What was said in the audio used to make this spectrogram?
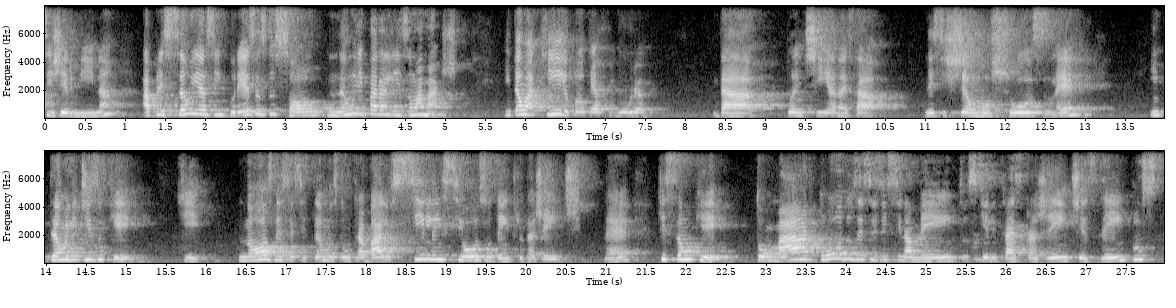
se germina, a pressão e as impurezas do solo não lhe paralisam a marcha. Então, aqui eu coloquei a figura da plantinha nessa, nesse chão rochoso, né? Então, ele diz o quê? Que nós necessitamos de um trabalho silencioso dentro da gente, né? Que são o quê? Tomar todos esses ensinamentos que ele traz para a gente, exemplos,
